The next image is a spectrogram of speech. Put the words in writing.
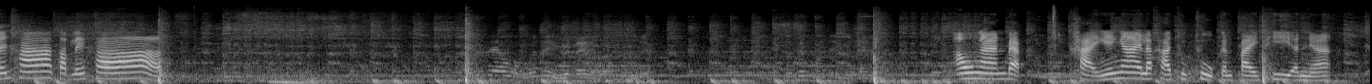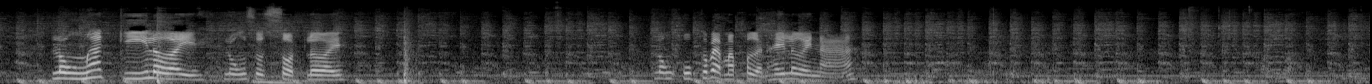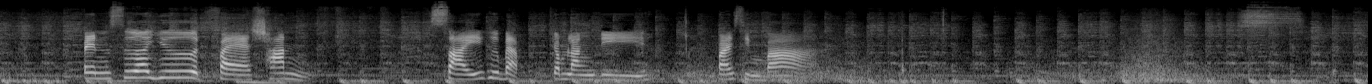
ตัดเลยค่ะ ตัดเลยค่ะเอางานแบบขายง่ายๆราคาถูกๆกันไปพี่อันเนี้ยลงเมื่อกี้เลย ลงสดๆเลย ลงปุ๊บก็แบบมาเปิดให้เลยนะ เป็นเสื้อยืดแฟชั่น ไซส์คือแบบกำลังดี ป้ายซิมบ้า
